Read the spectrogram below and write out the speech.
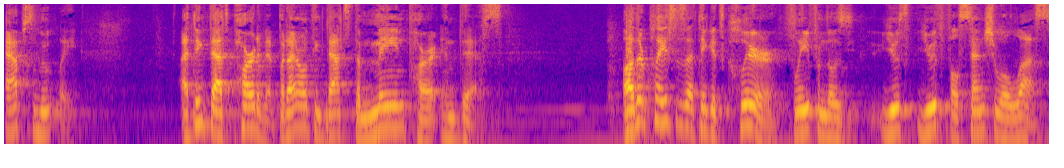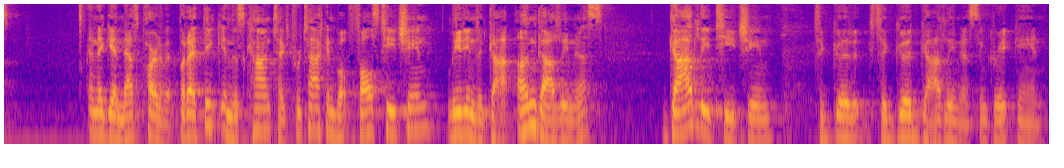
Absolutely. I think that's part of it, but I don't think that's the main part in this. Other places, I think it's clear flee from those youth, youthful, sensual lusts. And again, that's part of it. But I think in this context, we're talking about false teaching leading to God, ungodliness, godly teaching to good, to good godliness and great gain.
